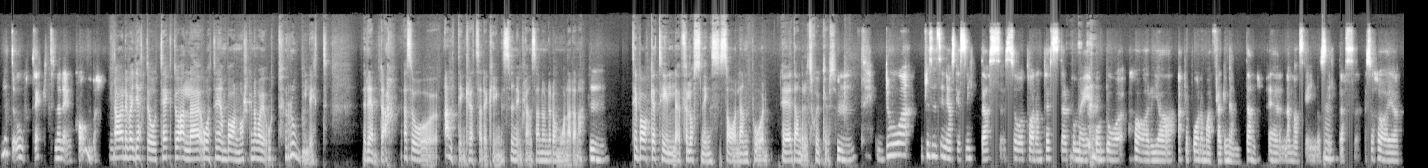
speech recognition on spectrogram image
lite otäckt när den kom. Ja, det var jätteotäckt och alla, återigen, barnmorskorna var ju otroligt rädda. Alltså, allting kretsade kring svininfluensan under de månaderna. Mm. Tillbaka till förlossningssalen på eh, Danderyds sjukhus. Mm. Då precis innan jag ska snittas så tar de tester på mig och då hör jag, apropå de här fragmenten eh, när man ska in och snittas, mm. så hör jag att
